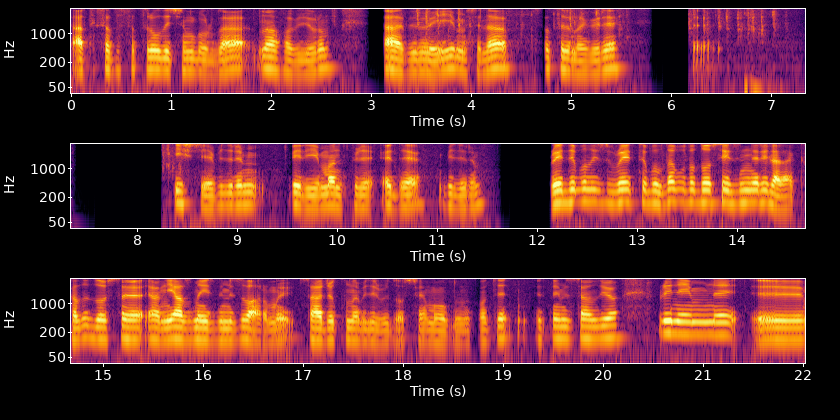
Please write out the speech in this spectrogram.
artık satır satır olduğu için burada ne yapabiliyorum? Her bir öğeyi mesela satırına göre e, işleyebilirim. Veriyi manipüle edebilirim. Readable is readable da bu da dosya izinleriyle alakalı. Dosya yani yazma iznimiz var mı? Sadece okunabilir bir dosya mı olduğunu kontrol et- etmemizi sağlıyor. Rename'le e,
